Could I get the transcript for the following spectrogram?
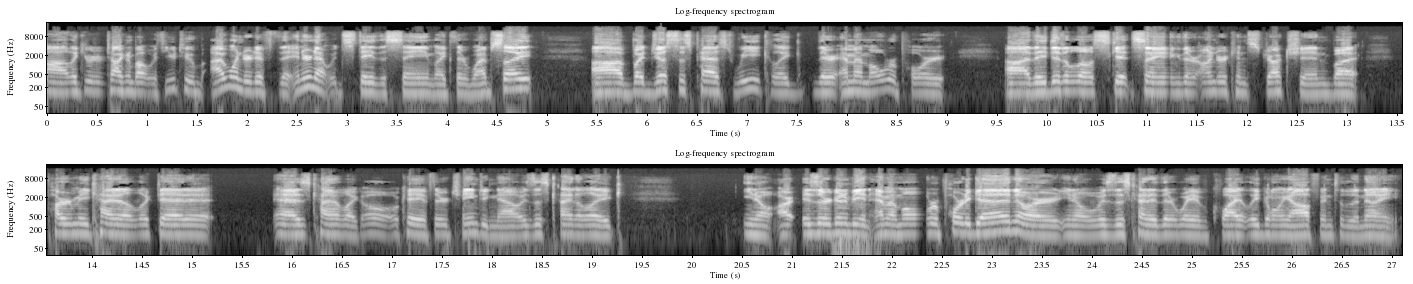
uh, like you were talking about with YouTube. I wondered if the internet would stay the same, like their website. Uh, but just this past week, like their MMO report, uh, they did a little skit saying they're under construction. But part of me kind of looked at it as kind of like, oh, okay, if they're changing now, is this kind of like you know, are, is there going to be an MMO report again, or you know, was this kind of their way of quietly going off into the night?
